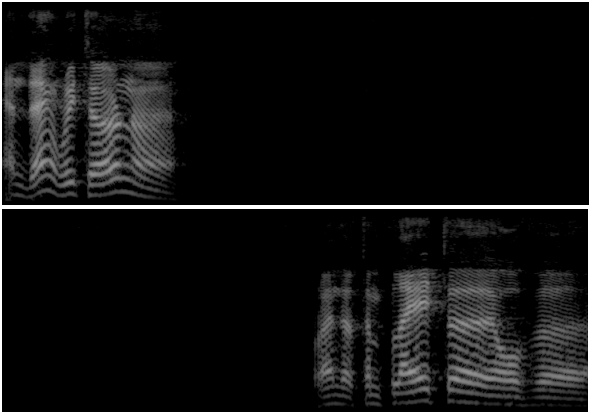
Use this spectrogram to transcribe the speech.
and then return uh, render template uh, of uh,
